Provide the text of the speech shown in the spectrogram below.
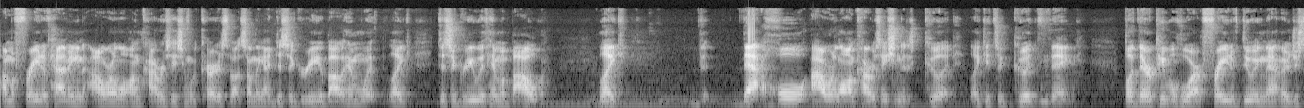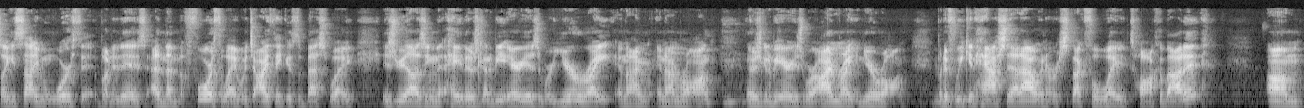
i'm afraid of having an hour long conversation with curtis about something i disagree about him with like disagree with him about like th- that whole hour long conversation is good. Like it's a good Mhm. thing. But there are people who are afraid of doing that and they're just like it's not even worth it, but it is. And then the fourth way, which I think is the best way, is realizing that hey, there's going to be areas where you're right and I'm and I'm wrong. Mhm. And there's going to be areas where I'm right and you're wrong. But if we can hash that out in a respectful way and talk about it, um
